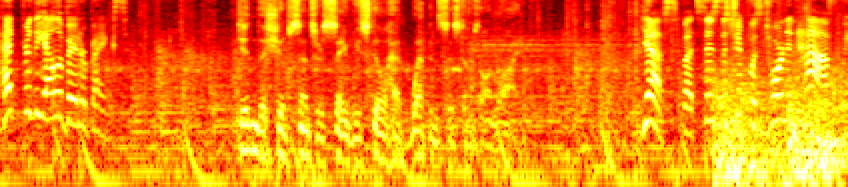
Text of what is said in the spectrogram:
Head for the elevator banks. Didn't the ship's sensors say we still had weapon systems online? Yes, but since the ship was torn in half, we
